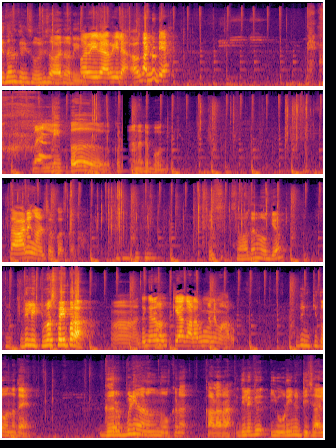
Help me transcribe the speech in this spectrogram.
ഇതാണ് കേസ് ഒരു സാധനം അറിയില്ല. അറിയില്ല അറിയില്ല. കണ്ടുട്ടിയാ? മല്ലിപ്പോ. ബോധി സാധനം കാണിച്ചു കൊടുക്കുക സാധനം നോക്കിയാ. ഇത് ലിറ്റ്മസ് പേപ്പറാ. ആ അതിങ്ങനെ മുക്കിയ കളർ ഇങ്ങനെ മാറും. ഇത് എനിക്ക് തോന്നതേ ഗർഭിണിയാണെന്ന് നോക്കണ കളറാ. ഇതിലേക്ക് യൂറിൻ ഇട്ടിച്ചാൽ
